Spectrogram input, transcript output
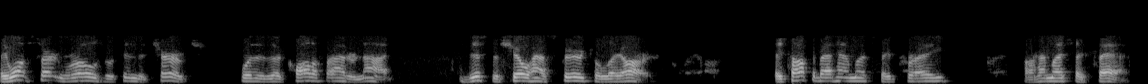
They want certain roles within the church, whether they're qualified or not, just to show how spiritual they are. They talk about how much they pray or how much they fast.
